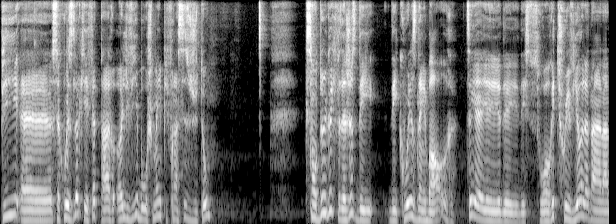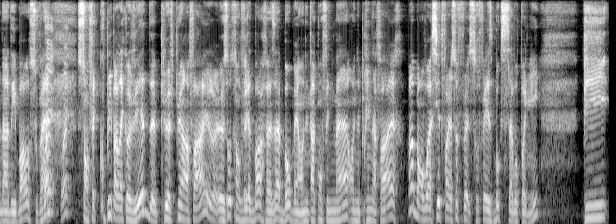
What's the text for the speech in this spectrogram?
Puis euh, ce quiz-là qui est fait par Olivier Beauchemin puis Francis Juteau, qui sont deux gars qui faisaient juste des, des quiz d'un bar. Tu sais, il y a- des, des soirées trivia là, dans, dans, dans des bars souvent. Ouais, ouais. Sont fait couper par la COVID, peuvent plus en faire. Eux autres sont virés de bar en faisant Bon, ben, on est en confinement, on a pris une affaire. Ah, ben, on va essayer de faire ça sur Facebook si ça va pogner. Puis,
